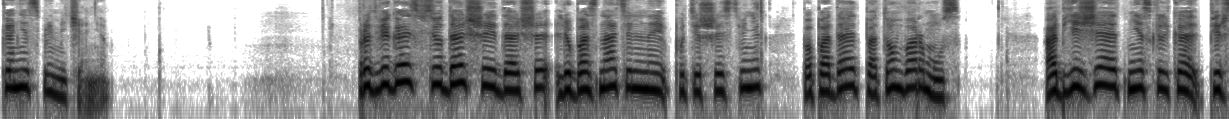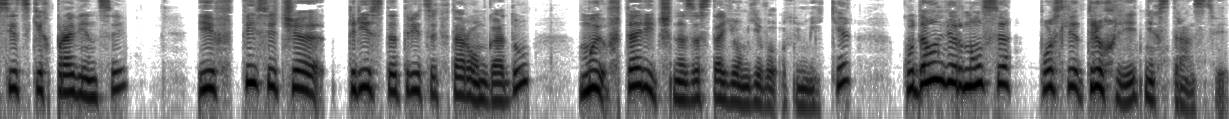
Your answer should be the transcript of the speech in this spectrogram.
Конец примечания. Продвигаясь все дальше и дальше, любознательный путешественник попадает потом в Армуз, объезжает несколько персидских провинций и в 1332 году мы вторично застаем его в Микке, куда он вернулся после трехлетних странствий.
